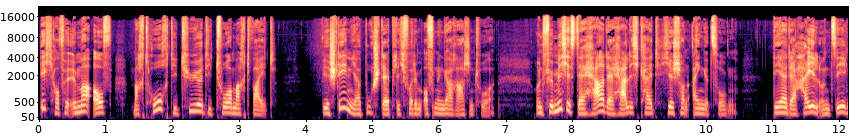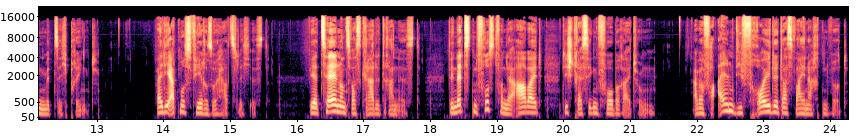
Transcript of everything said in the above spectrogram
Ich hoffe immer auf Macht hoch die Tür, die Tor macht weit. Wir stehen ja buchstäblich vor dem offenen Garagentor. Und für mich ist der Herr der Herrlichkeit hier schon eingezogen. Der, der Heil und Segen mit sich bringt weil die Atmosphäre so herzlich ist. Wir erzählen uns, was gerade dran ist. Den letzten Frust von der Arbeit, die stressigen Vorbereitungen. Aber vor allem die Freude, dass Weihnachten wird.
